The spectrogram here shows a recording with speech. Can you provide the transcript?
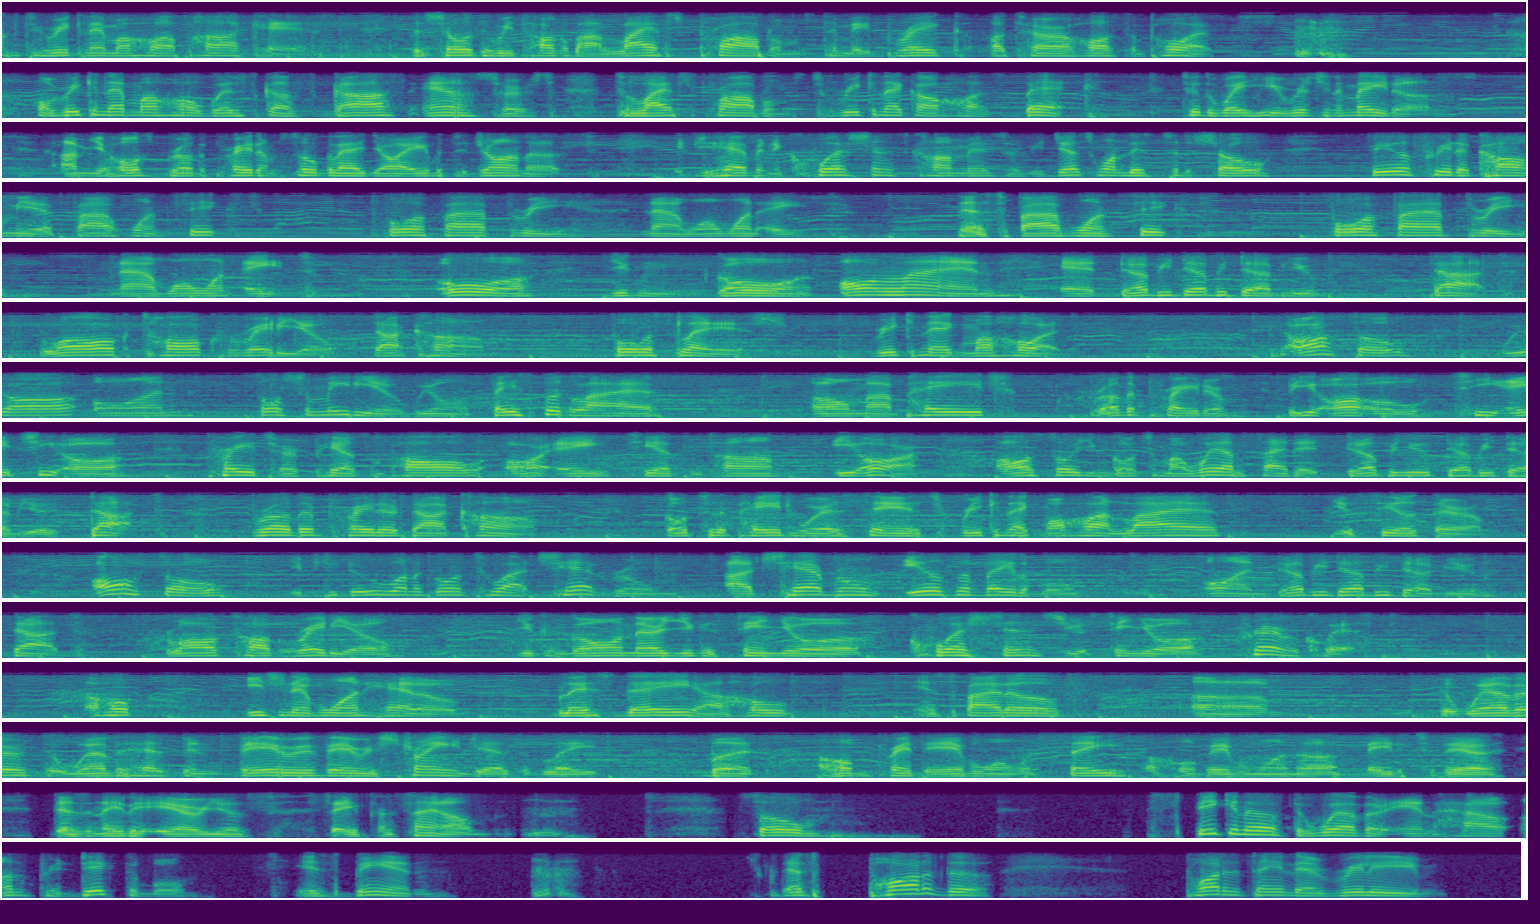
Reconnect My Heart podcast, the show that we talk about life's problems that may break or tear our hearts apart. On Reconnect My Heart, we discuss God's answers to life's problems to reconnect our hearts back to the way He originally made us. I'm your host, Brother Prater. I'm so glad y'all are able to join us. If you have any questions, comments, or if you just want to listen to the show, feel free to call me at 516 453 9118. That's 516 453 9118. Or you can go online at www.blogtalkradio.com forward slash reconnect my heart. Also, we are on social media. We're on Facebook Live on my page, Brother Prater, B R O T H E R, Prater, P as in Paul, R A T as in Tom, E R. Also, you can go to my website at www.brotherprater.com. Go to the page where it says Reconnect My Heart Live. You'll see us there. Also, if you do want to go into our chat room, our chat room is available on www.blogtalkradio. You can go on there, you can send your questions, you can send your prayer requests. I hope each and every one had a blessed day. I hope in spite of um, the weather, the weather has been very, very strange as of late. But I hope and pray that everyone was safe. I hope everyone uh, made it to their designated areas safe and sound. So, speaking of the weather and how unpredictable it's been, that's part of the part of the thing that really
